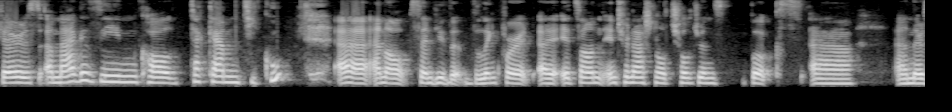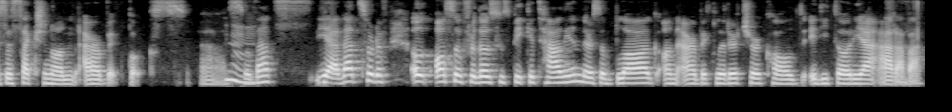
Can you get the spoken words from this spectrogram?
there's a magazine called Takam Tikou, uh, and I'll send you the, the link for it. Uh, it's on international children's books, uh, and there's a section on Arabic books. Hmm. So that's yeah, that's sort of. Oh, also for those who speak Italian, there's a blog on Arabic literature called Editoriaraba.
